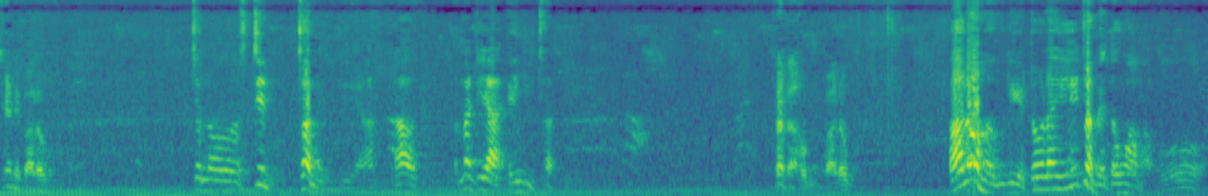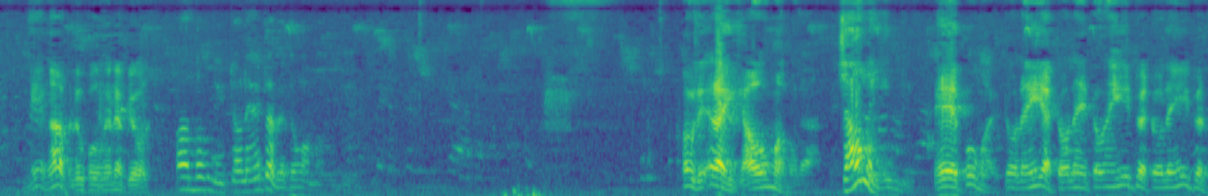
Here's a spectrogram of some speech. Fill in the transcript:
ချင်းနေပါလို့ကျွန်တော်စတစ်ထွက်မယ်ဒီကနောက်အမတ်တရအင်ကြီးထွက်ဖတ်တာဟုတ်ပါလို့ဘာလို့မဟုတ်ဘူးလေတော်လိုင်းရေးအတွက်ပဲသုံးရမှာပေါ့ မင်းငါဘယ်လိုပုံစံနဲ့ပြောလဲဟောမဟုတ်ဘူးတော်လိုင်းရေးအတွက်ပဲသုံးရမှာပေါ့ဒီဟုတ်လေအဲ့ဒါရောင်းမှာမလားရောင်းမယ်လေဦးလေဘယ်ပုံမှာတော်လိုင်းကြီးကတော်လိုင်းတော်လိုင်းကြီးအတွက်တော်လိုင်းကြီးအတွက်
